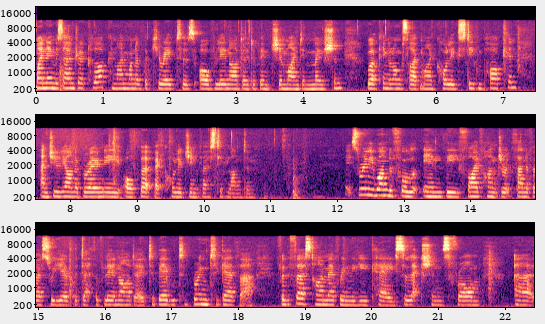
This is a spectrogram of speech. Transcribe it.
My name is Andrea Clarke and I'm one of the curators of Leonardo da Vinci Mind in Motion, working alongside my colleague Stephen Parkin and Juliana Barone of Birkbeck College, University of London. It's really wonderful in the 500th anniversary year of the death of Leonardo to be able to bring together, for the first time ever in the UK, selections from uh,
